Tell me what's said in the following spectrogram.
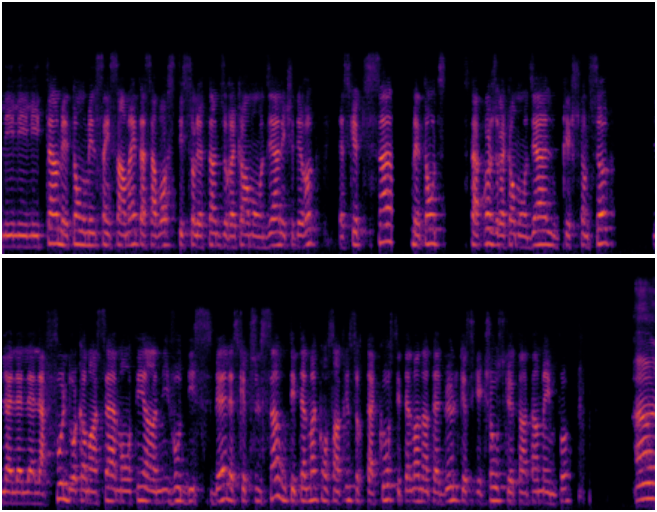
les, temps, mettons, au 1500 mètres, à savoir si tu es sur le temps du record mondial, etc. Est-ce que tu sens, mettons, tu t'approches du record mondial ou quelque chose comme ça, la, foule doit commencer à monter en niveau de décibels? Est-ce que tu le sens ou tu es tellement concentré sur ta course, tu es tellement dans ta bulle que c'est quelque chose que tu n'entends même pas? Euh,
